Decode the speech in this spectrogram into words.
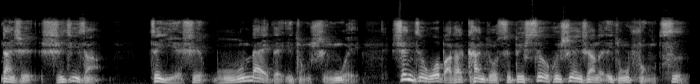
但是实际上这也是无奈的一种行为，甚至我把它看作是对社会现象的一种讽刺。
